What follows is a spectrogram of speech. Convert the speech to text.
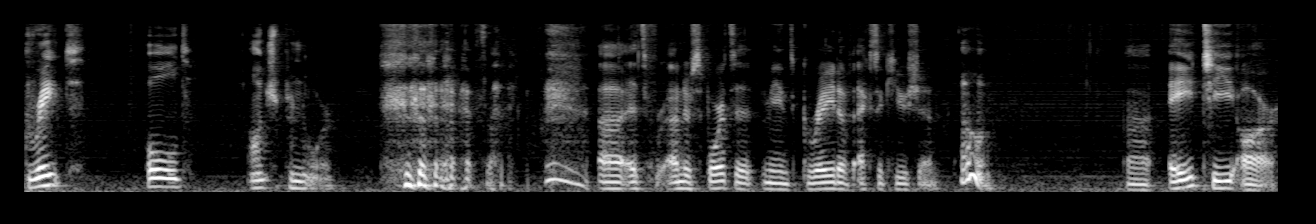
Great old entrepreneur. Uh, it's for, under sports. It means grade of execution. Oh, Uh, ATR.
